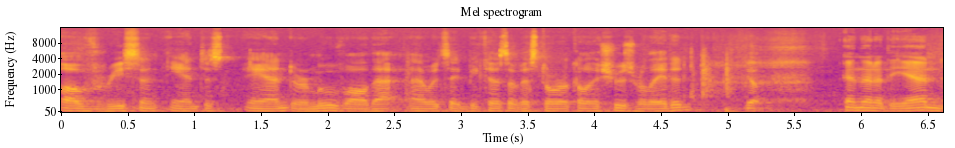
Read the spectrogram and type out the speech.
of recent and just, and remove all that. I would say because of historical issues related. Yep. And then at the end,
